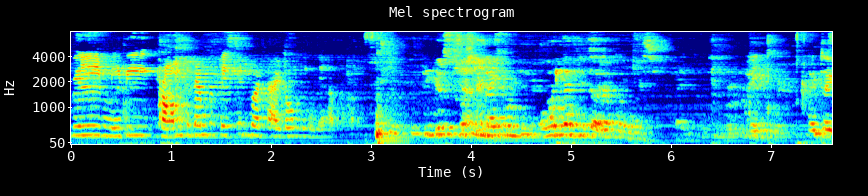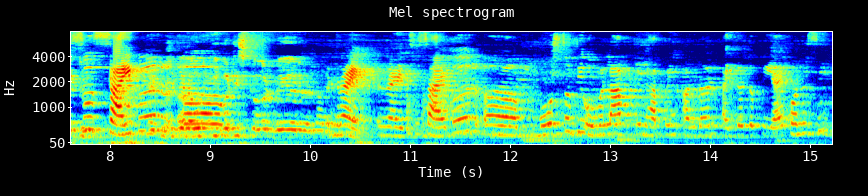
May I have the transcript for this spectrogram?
will maybe prompt them to take it, but I don't think they have a policy. Just just like on overlap with other covers. I I try So to cyber, figure out uh, what is where. Right, right. So cyber, uh, most of the overlap will happen under either the PI policy,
